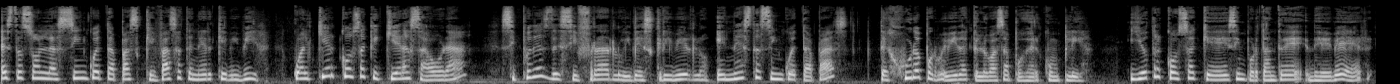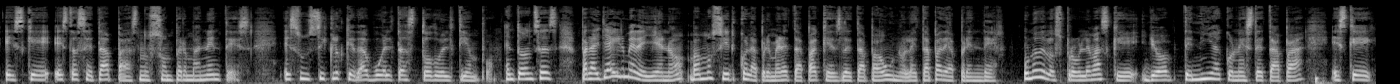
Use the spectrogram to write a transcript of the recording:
estas son las cinco etapas que vas a tener que vivir. Cualquier cosa que quieras ahora, si puedes descifrarlo y describirlo en estas cinco etapas, te juro por mi vida que lo vas a poder cumplir. Y otra cosa que es importante de ver es que estas etapas no son permanentes, es un ciclo que da vueltas todo el tiempo. Entonces, para ya irme de lleno, vamos a ir con la primera etapa que es la etapa 1, la etapa de aprender. Uno de los problemas que yo tenía con esta etapa es que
